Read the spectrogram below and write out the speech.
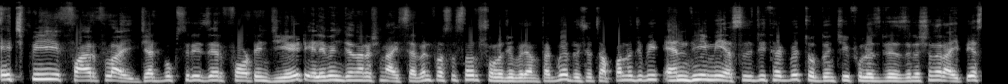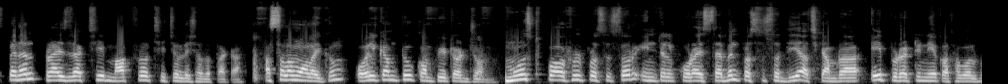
এইচপি ফায়ারফ্লাই জেটবুক সিরিজের fourteen G eight eleven generation i seven processor ষোলো জিবি র্যাম থাকবে, দুইশো ছাপ্পান্ন জিবি এনভিএমই এসএসডি থাকবে, চোদ্দ ইঞ্চি ফুল এইচডি রেজলিউশনের আইপিএস প্যানেল প্রাইস রাখছি মাত্র ছেচল্লিশ হাজার টাকা। আসসালামু আলাইকুম welcome to computer zone most powerful processor Intel Core i seven processor দিয়ে আজকে আমরা এই প্রোডাক্টটি নিয়ে কথা বলব।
